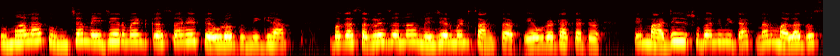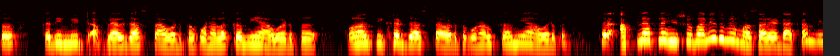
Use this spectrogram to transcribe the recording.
तुम्हाला तुमच्या मेजरमेंट कसं आहे तेवढं तुम्ही घ्या. बघा सगळेजण मेजरमेंट सांगतात एवढं टाका तेवढं. ते माझ्या हिशोबाने मी टाकणार मला जसं कधी मीठ आपल्याला जास्त आवडतं कोणाला कमी आवडतं कोणाला तिखट जास्त आवडतं कोणाला कमी आवडतं तर आपल्या आपल्या हिशोबाने तुम्ही मसाले टाका. मी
